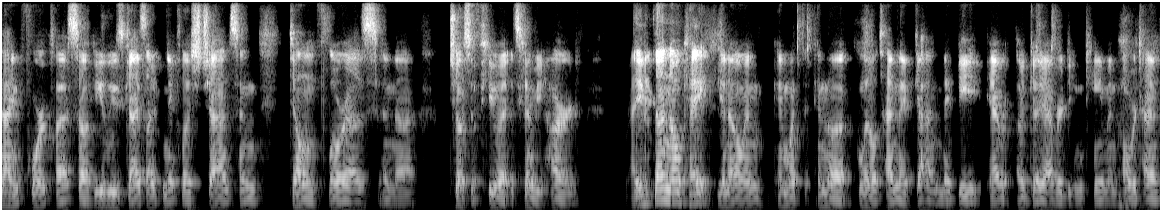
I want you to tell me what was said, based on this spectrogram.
9-4 class. So you lose guys like Nicholas Johnson, Dylan Flores, and uh, Joseph Hewitt. It's going to be hard. Right. They've done okay, you know, in in what in the little time they've gotten. They beat a good Aberdeen team in overtime.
